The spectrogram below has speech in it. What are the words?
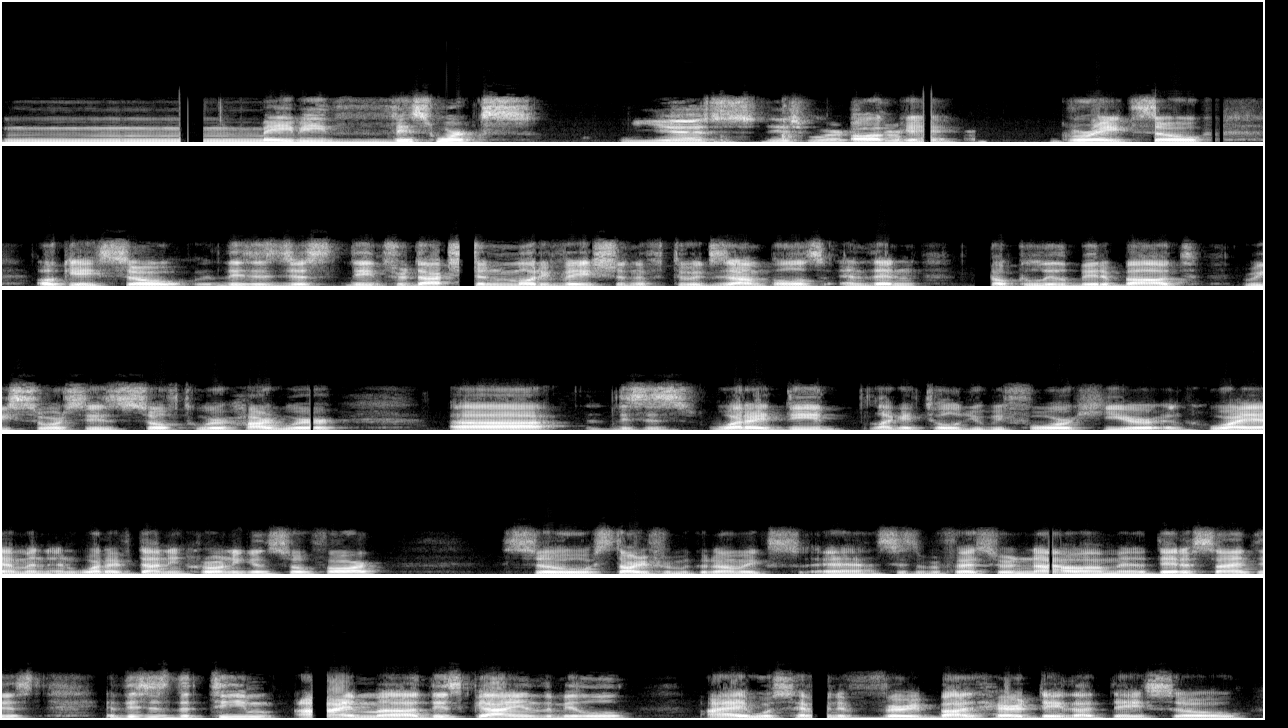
mm, maybe this works yes, this works. Okay, perfect. great. So, okay, so this is just the introduction, motivation of two examples, and then talk a little bit about resources, software, hardware. Uh, this is what I did, like I told you before here, and who I am, and, and what I've done in Groningen so far. So, started from economics, uh, assistant professor, now I'm a data scientist. And this is the team. I'm uh, this guy in the middle. I was having a very bad hair day that day, so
